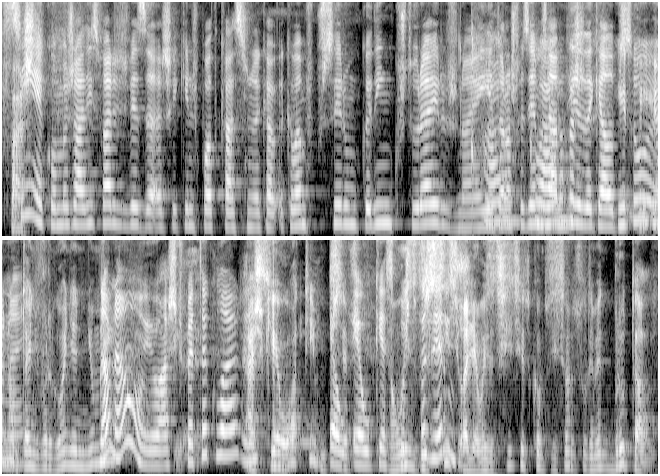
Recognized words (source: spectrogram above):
faz Sim, é como eu já disse várias vezes, acho que aqui nos podcasts acab- acabamos por ser um bocadinho costureiros, não é? e então Claro, nós fazemos claro, à medida daquela eu- pessoa. Eu, não, é? tenho vergonha nenhuma. Não, não, eu acho espetacular. Acho isso. que é ótimo. É, é o que é um suposto exercício- fazermos. Olha, é um exercício de composição absolutamente brutal.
